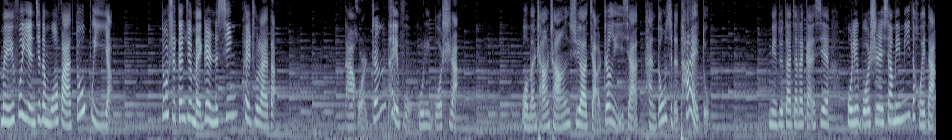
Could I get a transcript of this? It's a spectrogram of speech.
每一副眼镜的魔法都不一样。都是根据每个人的心配出来的，大伙儿真佩服狐狸博士啊！我们常常需要矫正一下看东西的态度。面对大家的感谢，狐狸博士笑眯眯地回答：“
